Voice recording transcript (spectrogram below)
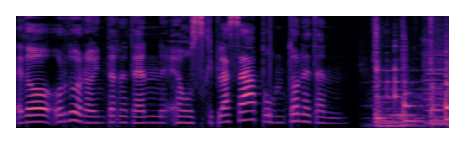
edo ordu oro interneten eguzkiplaza.neten.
